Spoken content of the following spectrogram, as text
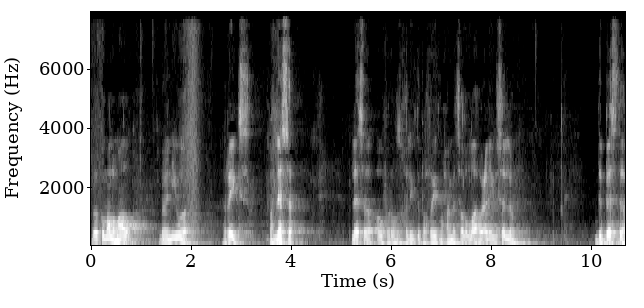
Welkom allemaal bij een nieuwe reeks van lessen. Lessen over onze geliefde profeet Mohammed sallallahu alayhi wasallam. De beste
